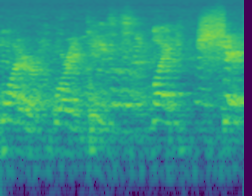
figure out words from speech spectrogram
water or it tastes like shit.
